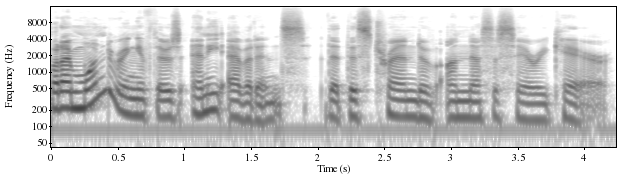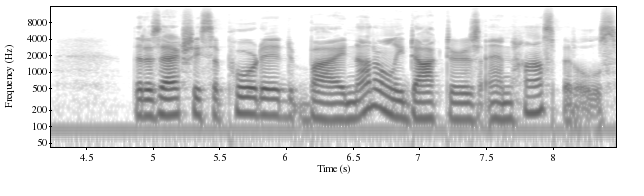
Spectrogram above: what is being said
But I'm wondering if there's any evidence that this trend of unnecessary care that is actually supported by not only doctors and hospitals,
